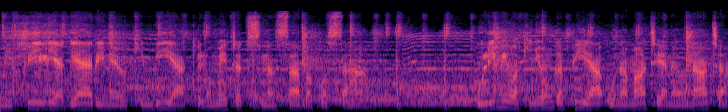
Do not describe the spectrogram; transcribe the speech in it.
mithili ya gari inayokimbia kilomita 97 kwa saa. Ulimi wa kinyonga pia una mate yanayonata,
